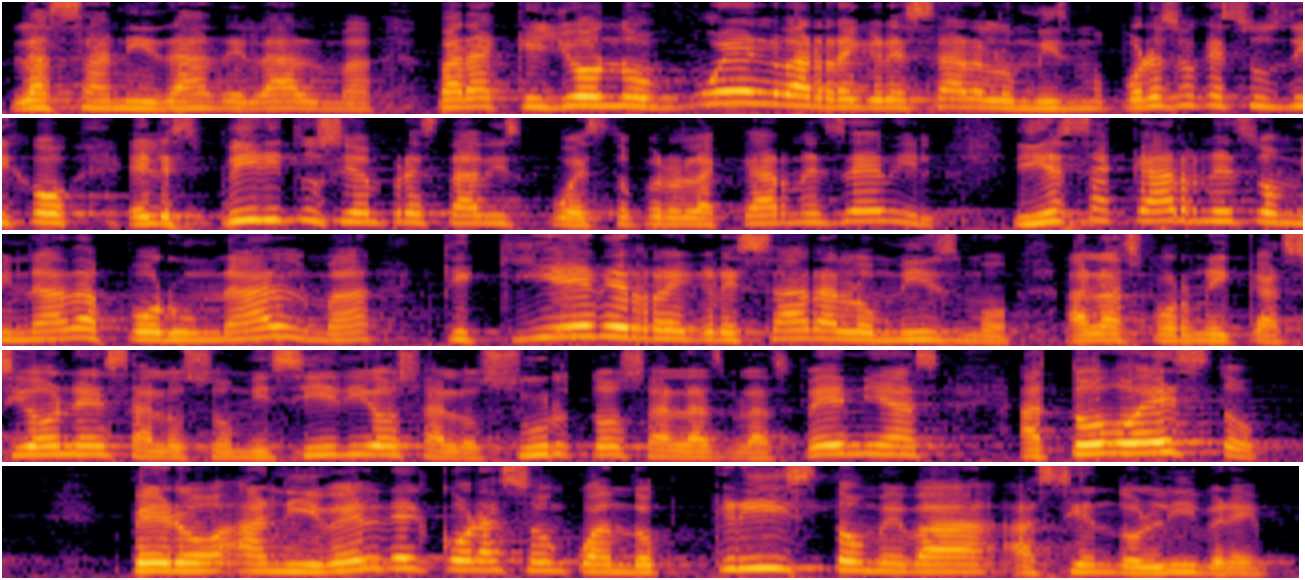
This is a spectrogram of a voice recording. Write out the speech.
la sanidad del alma, para que yo no vuelva a regresar a lo mismo. Por eso Jesús dijo, el espíritu siempre está dispuesto, pero la carne es débil. Y esa carne es dominada por un alma que quiere regresar a lo mismo, a las fornicaciones, a los homicidios, a los hurtos, a las blasfemias, a todo esto. Pero a nivel del corazón, cuando Cristo me va haciendo libre,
